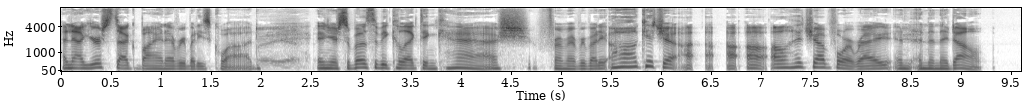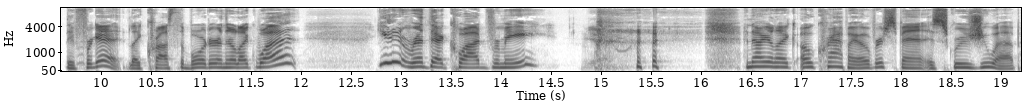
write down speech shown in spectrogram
And now you're stuck buying everybody's quad. Oh, yeah. And you're supposed to be collecting cash from everybody. Oh, I'll get you. I, will hit you up for it, right? And, and then they don't. They forget, like cross the border and they're like, what? You didn't rent that quad for me. Yeah. and now you're like, oh crap, I overspent. It screws you up,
